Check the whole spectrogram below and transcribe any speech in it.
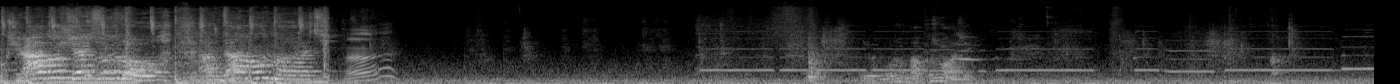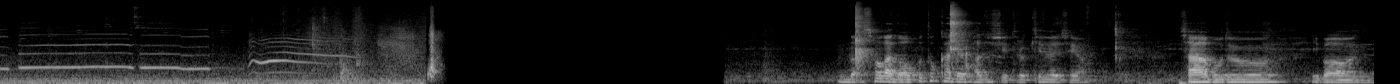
혹시라도 실수로 안 나온 맛 이거 뭐라 아프지 마 아직. 너, 서가 너 포토카드 받을 수 있도록 기도해주세요. 자 모두 이번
